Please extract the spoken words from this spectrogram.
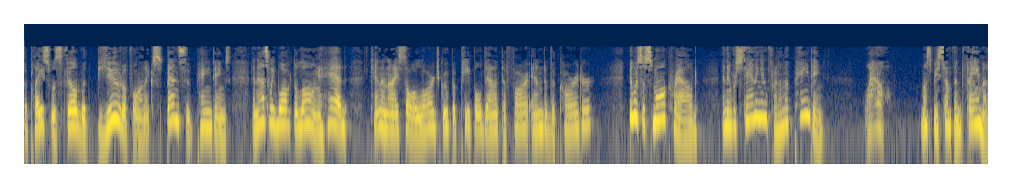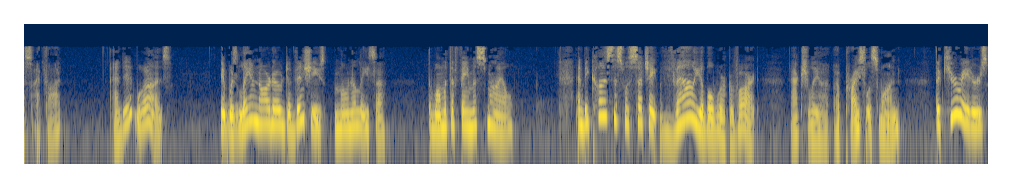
The place was filled with beautiful and expensive paintings, and as we walked along ahead, Ken and I saw a large group of people down at the far end of the corridor. It was a small crowd, and they were standing in front of a painting. Wow, must be something famous, I thought. And it was. It was Leonardo da Vinci's Mona Lisa, the one with the famous smile. And because this was such a valuable work of art, actually a, a priceless one, the curators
